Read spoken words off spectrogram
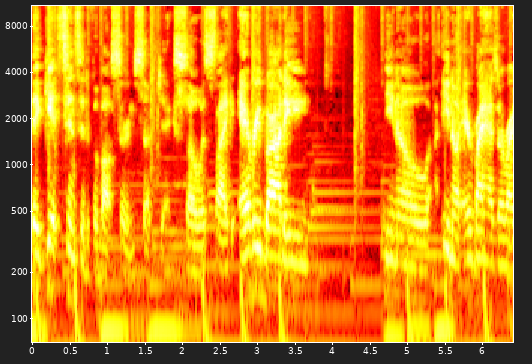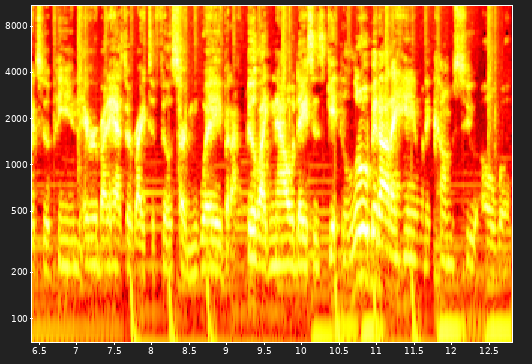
they get sensitive about certain subjects. So it's like everybody you know, you know, everybody has their right to opinion. Everybody has their right to feel a certain way. But I feel like nowadays it's getting a little bit out of hand when it comes to, oh well,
